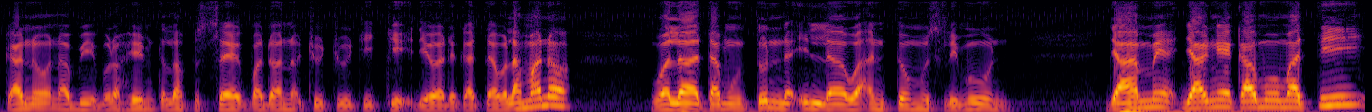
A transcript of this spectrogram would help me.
Kerana Nabi Ibrahim telah pesan kepada anak cucu cicit dia. Dia kata, belah mana? Wala tamutunna illa wa antum muslimun. Jangan, jangan kamu mati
